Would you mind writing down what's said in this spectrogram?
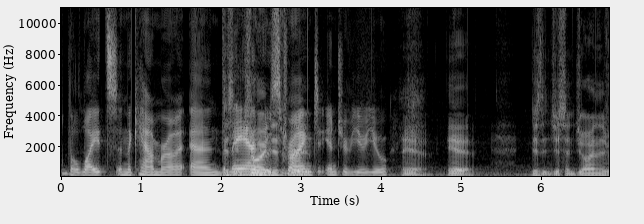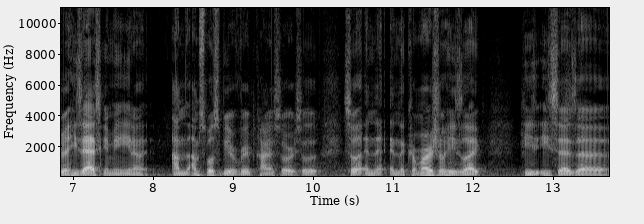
the lights and the camera and the Just man who's trying rib. to interview you. yeah yeah. Just just enjoying this rib. He's asking me you know i'm i'm supposed to be a rib connoisseur. So so in the in the commercial he's like he he says uh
